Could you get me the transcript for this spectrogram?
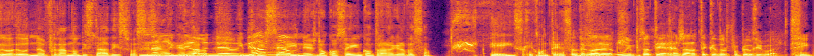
eu- eu, na verdade não disse nada disso. Vocês Não, é que inventaram. não, não, e por não, isso a não. Inês não consegue encontrar a gravação. É isso que acontece. Portanto, agora o importante é arranjar atacadores para o Pedro Ribeiro. Sim.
